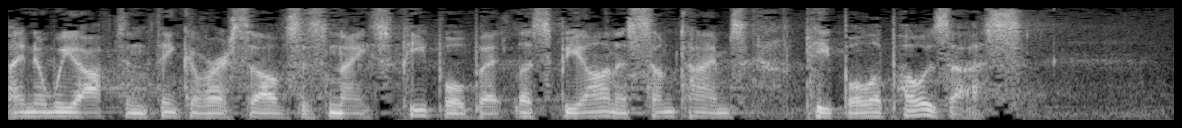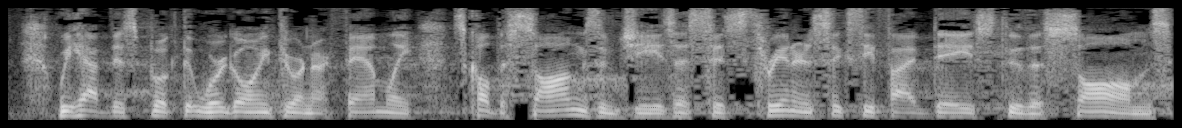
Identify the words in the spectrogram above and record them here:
I know we often think of ourselves as nice people, but let's be honest, sometimes people oppose us. We have this book that we're going through in our family. It's called The Songs of Jesus. It's 365 days through the Psalms,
